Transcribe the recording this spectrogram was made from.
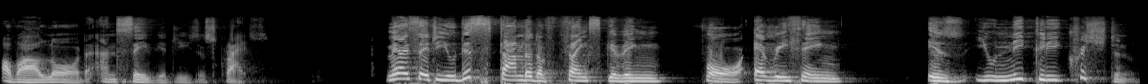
of our Lord and Savior Jesus Christ. May I say to you, this standard of thanksgiving for everything is uniquely Christian.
